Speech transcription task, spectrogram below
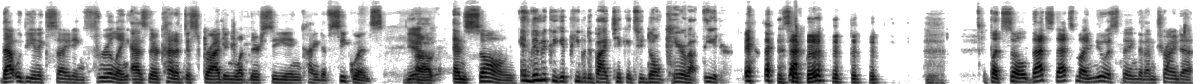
that would be an exciting, thrilling as they're kind of describing what they're seeing kind of sequence yeah. Uh, and song. And then we could get people to buy tickets who don't care about theater. exactly. but so that's that's my newest thing that I'm trying to.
